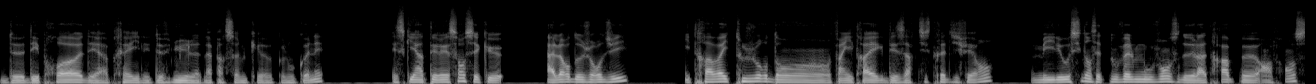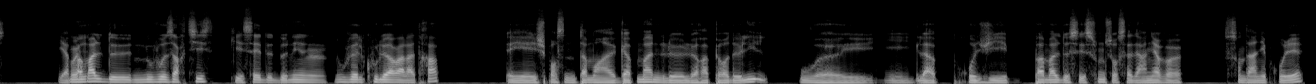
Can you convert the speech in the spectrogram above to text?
de, des prods. Et après, il est devenu la, la personne que, que l'on connaît. Et ce qui est intéressant, c'est que à l'heure d'aujourd'hui, il travaille toujours dans. Enfin, il travaille avec des artistes très différents. Mais il est aussi dans cette nouvelle mouvance de la trappe euh, en France. Il y a pas mal de nouveaux artistes qui essayent de donner une nouvelle couleur à la trappe. Et je pense notamment à Gapman, le, le rappeur de Lille, où euh, il, il a produit pas mal de ses sons sur sa dernière, euh, son dernier projet.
